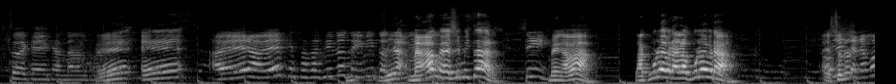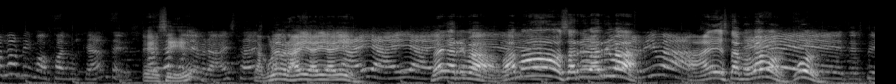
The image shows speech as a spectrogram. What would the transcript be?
Esto de que hay que andar al revés. Eh, eh. A ver, a ver, ¿qué estás haciendo? Te imito. Mira, te ¿me, ah, ¿me vas a imitar? Sí. Venga, va. La culebra, la culebra. Oye, Eso no- tenemos los mismos pasos que antes. Eh, ¿Cuál es sí. La culebra, esta, La esta. culebra, ahí, ahí, ahí. Ahí, ahí, ahí. Venga, arriba. ¡Vamos! ¡Arriba, arriba! arriba! Ahí estamos, vamos. Eh, Te estoy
